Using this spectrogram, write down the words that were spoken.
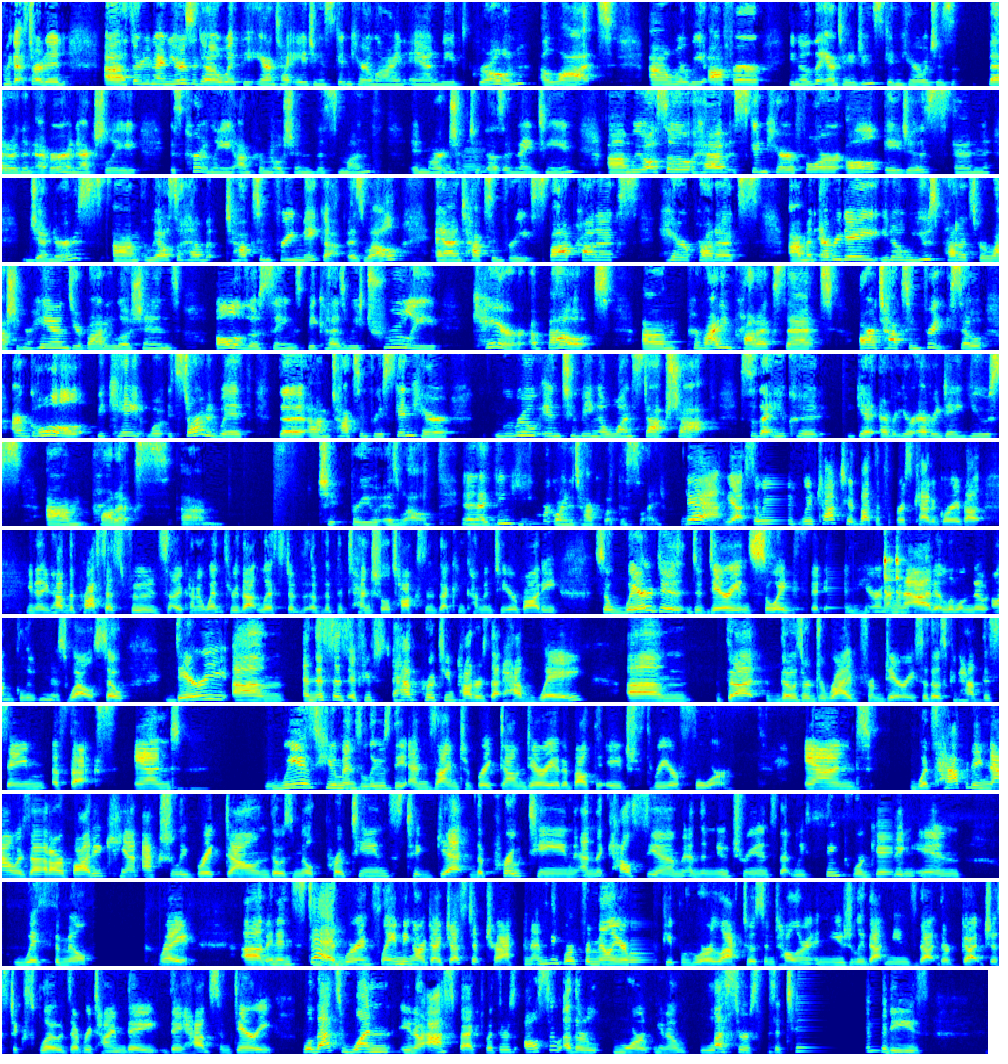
We got started uh, 39 years ago with the anti aging skincare line, and we've grown a lot uh, where we offer, you know, the anti-aging skincare, which is better than ever and actually is currently on promotion this month in March mm-hmm. of 2019. Um, we also have skincare for all ages and genders. Um, we also have toxin free makeup as well and toxin free spa products. Hair products um, and everyday, you know, use products for washing your hands, your body lotions, all of those things because we truly care about um, providing products that are toxin free. So our goal became what it started with the um, toxin free skincare grew into being a one stop shop so that you could get every, your everyday use um, products um, to, for you as well. And I think you were going to talk about this slide. Yeah, yeah. So we've, we've talked about the first category about you know you have the processed foods. I kind of went through that list of, of the potential toxins that can come into your body. So where do, do dairy and soy fit in here? And i'm going to add a little note on gluten as well. So dairy um, and this is if you have protein powders that have whey um, that those are derived from dairy. So those can have the same effects. And we as humans lose the enzyme to break down dairy at about the age three or four. And what's happening now is that our body can't actually break down those milk proteins to get the protein and the calcium and the nutrients that we think we're getting in with the milk, right? Um, and instead, mm-hmm. we're inflaming our digestive tract. And I think we're familiar with people who are lactose intolerant, and usually that means that their gut just explodes every time they they have some dairy. Well, that's one you know aspect, but there's also other more you know lesser sensitivity activities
